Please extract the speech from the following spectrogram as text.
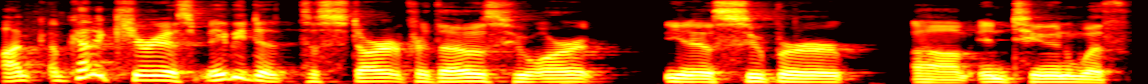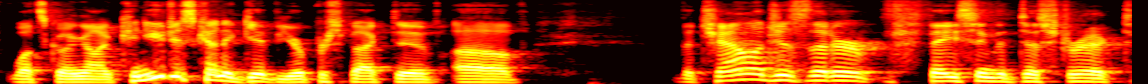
I'm, I'm kind of curious, maybe to, to start for those who aren't, you know, super um, in tune with what's going on, can you just kind of give your perspective of the challenges that are facing the district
